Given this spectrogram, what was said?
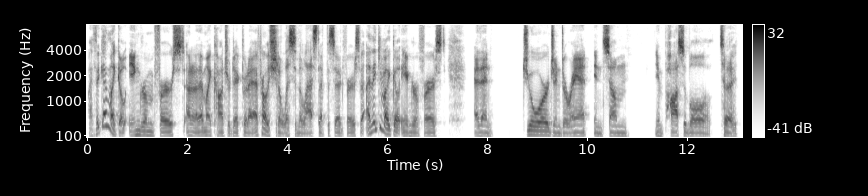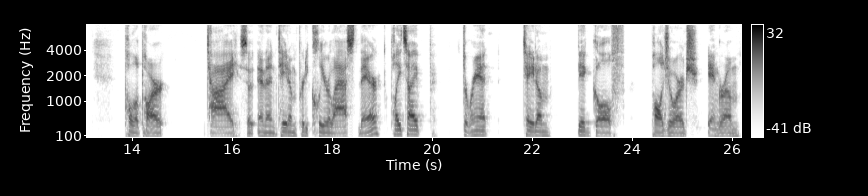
I think I might go Ingram first. I don't know. That might contradict what I, I probably should have listened to last episode first, but I think you might go Ingram first and then George and Durant in some impossible to pull apart tie. So, and then Tatum pretty clear last there. Play type Durant, Tatum, big gulf, Paul George, Ingram.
